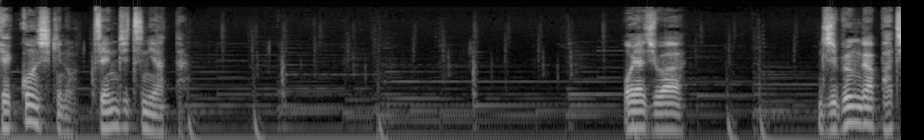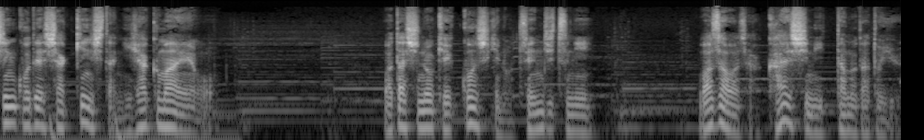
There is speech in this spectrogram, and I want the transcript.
結婚式の前日にあった。親父は自分がパチンコで借金した200万円を私の結婚式の前日にわざわざ返しに行ったのだという。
